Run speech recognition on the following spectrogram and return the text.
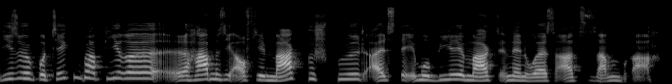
diese Hypothekenpapiere, äh, haben sie auf den Markt gespült, als der Immobilienmarkt in den USA zusammenbrach.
